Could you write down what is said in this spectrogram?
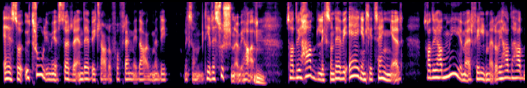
er så utrolig mye større enn det vi klarer å få frem i dag med de, liksom, de ressursene vi har. Så hadde vi hatt liksom det vi egentlig trenger, så hadde vi hatt mye mer filmer, og vi hadde hatt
